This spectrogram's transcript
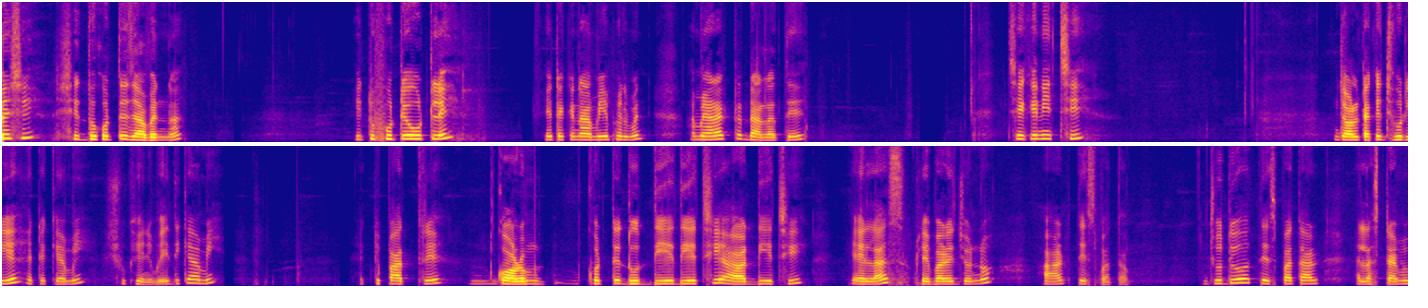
বেশি সিদ্ধ করতে যাবেন না। একটু ফুটে উঠলেই এটাকে নামিয়ে ফেলবেন। আমি আর একটা ডালাতে ছেঁকে নিচ্ছি। জলটাকে ঝরিয়ে এটাকে আমি শুকিয়ে নেব। এদিকে আমি একটি পাত্রে গরম করতে দুধ দিয়ে দিয়েছি আর দিয়েছি এলাচ ফ্লেভারের জন্য আর তেজপাতা। যদিও তেজপাতা আর এলাচটা আমি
